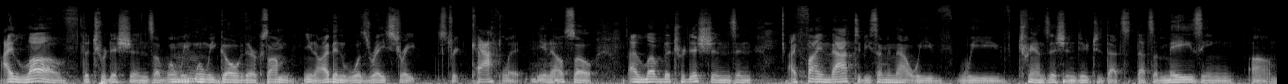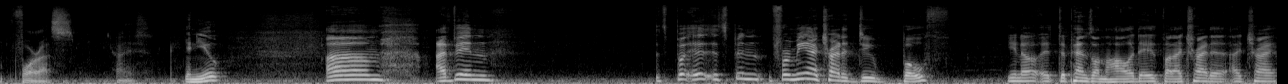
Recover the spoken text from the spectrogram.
I love the traditions of when we when we go over there because I'm you know I've been was raised straight straight Catholic, you know, so I love the traditions, and I find that to be something that we've we've transitioned into. That's that's amazing um, for us. Nice. And you? Um, I've been. It's but it, it's been for me. I try to do both. You know, it depends on the holidays, but I try to. I try.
